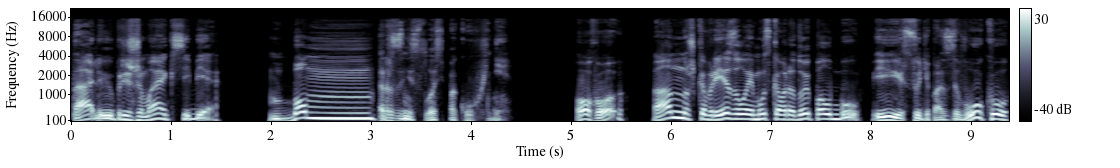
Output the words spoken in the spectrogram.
талию, прижимая к себе. Бом! разнеслось по кухне. Ого! Аннушка врезала ему сковородой по лбу, и, судя по звуку,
